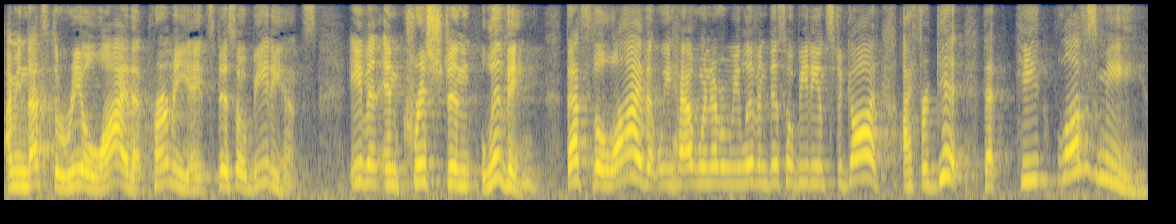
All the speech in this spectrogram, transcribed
I mean, that's the real lie that permeates disobedience, even in Christian living. That's the lie that we have whenever we live in disobedience to God. I forget that He loves me.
